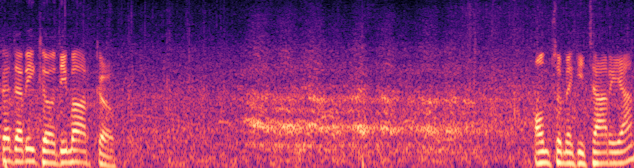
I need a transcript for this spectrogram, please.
Federico Di Marco. On to Mkhitaryan.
